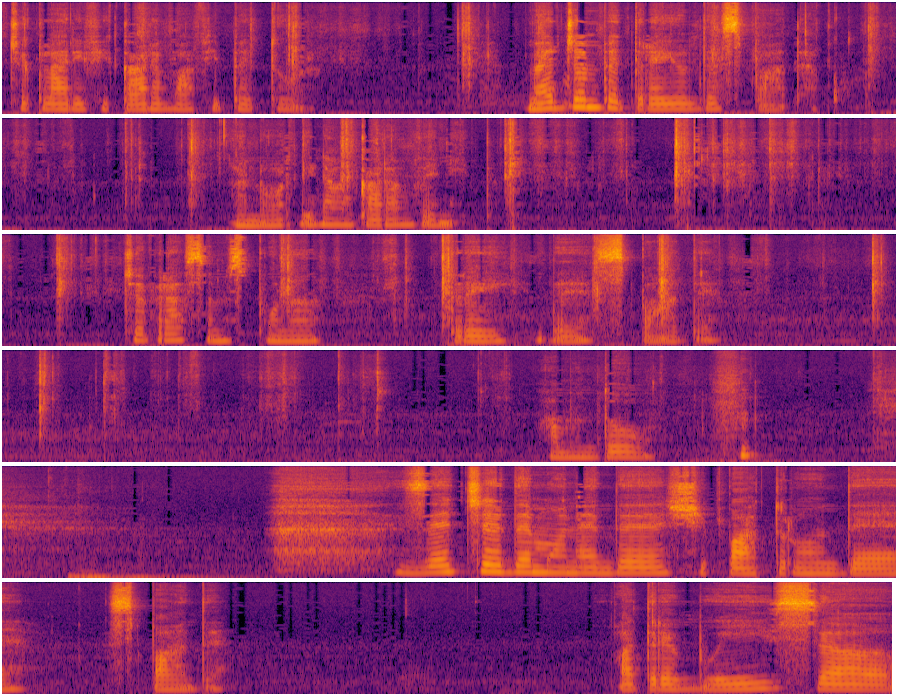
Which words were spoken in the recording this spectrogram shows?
ce clarificare va fi pe tur. Mergem pe treiul de spade acum, în ordinea în care am venit. Ce vrea să-mi spună trei de spade? Amândouă. 10 de monede și 4 de spade. Va trebui să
